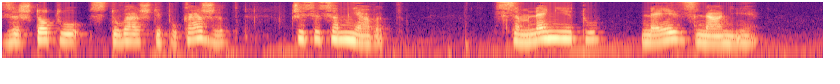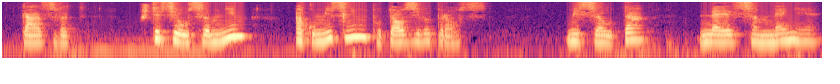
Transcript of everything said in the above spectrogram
защото с това ще покажат, че се съмняват. Съмнението не е знание. Казват, ще се усъмним, ако мислим по този въпрос. Мисълта не е съмнение,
